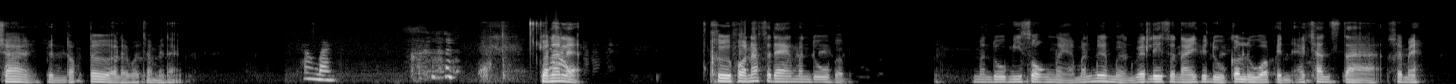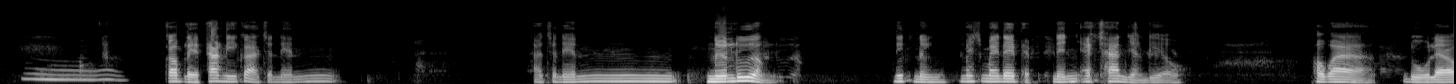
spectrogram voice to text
ใช่เป็นด็อกเตอร์อะไรว่าจำไม่ได้ช่างมันก็นั่นแหละ คือพอนักแสดงมันดูแบบ มันดูมีทรงหน่อยอะมันเหมือนเหมือน Wesley Snipes พี่ดูก็รู้ว่าเป็น action star ใช่ไหมอืมก็ Blade ภาคนี้ก็อาจจะเน้น อาจจะเน้นเนื้อเรื่องนิดนึงไม่ไม่ได้แบบเน้น action อย่างเดียว เพราะว่าดูแล้ว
